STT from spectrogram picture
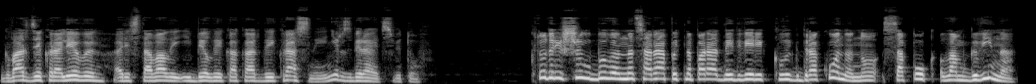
Гвардия королевы арестовала и белые кокарды, и красные, не разбирая цветов. Кто-то решил было нацарапать на парадной двери клык дракона, но сапог Ламгвина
